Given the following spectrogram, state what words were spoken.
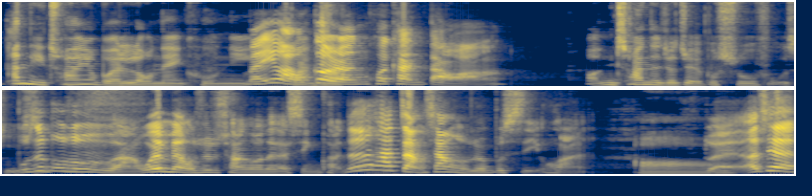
的。那、啊、你穿又不会露内裤，你没有啊？我个人会看到啊。哦，你穿着就觉得不舒服，是不是？不是不舒服啊，我也没有去穿过那个新款，但是它长相我就不喜欢。哦，对，而且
